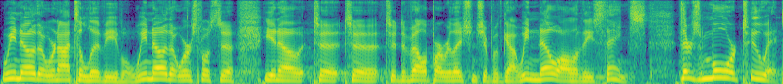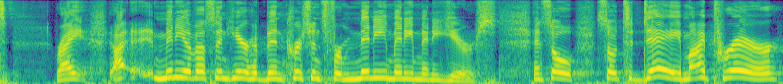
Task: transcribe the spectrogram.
We know that we're not to live evil. We know that we're supposed to, you know, to to to develop our relationship with God. We know all of these things. There's more to it right? I, many of us in here have been Christians for many, many, many years. And so, so today, my prayer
